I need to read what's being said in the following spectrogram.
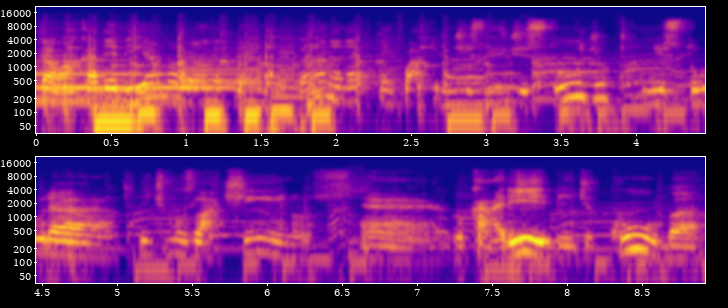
Então, a academia é uma banda Que tem quatro discos de estúdio, mistura ritmos latinos, é, do Caribe, de Cuba,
